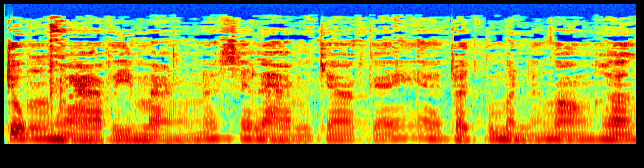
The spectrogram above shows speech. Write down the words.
trung hòa vị mặn nó sẽ làm cho cái à, thịt của mình nó ngon hơn.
